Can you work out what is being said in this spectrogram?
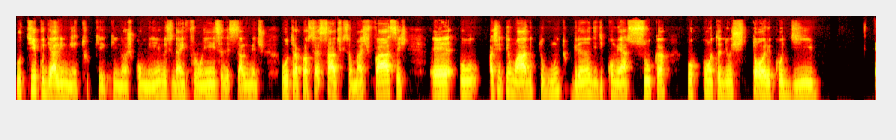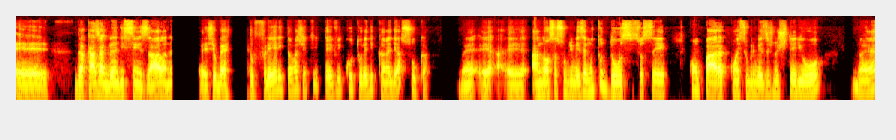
o tipo de alimento que, que nós comemos e da influência desses alimentos ultraprocessados, que são mais fáceis. É, o, a gente tem um hábito muito grande de comer açúcar por conta de um histórico de é, da Casa Grande Senzala, né? É, Gilberto Freire, então a gente teve cultura de cana de açúcar. Né? É, é, a nossa sobremesa é muito doce. Se você compara com as sobremesas no exterior, né,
